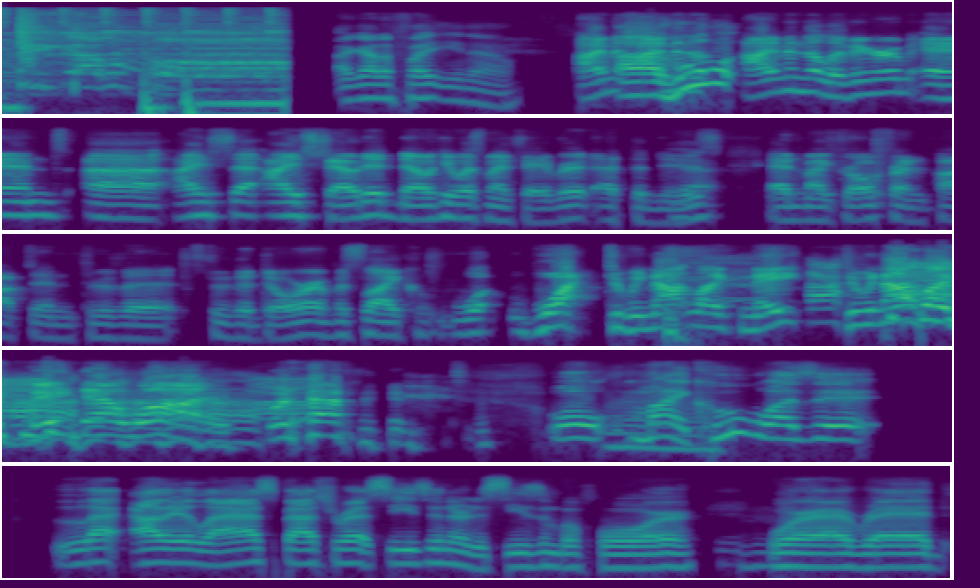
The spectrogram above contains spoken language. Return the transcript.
I gotta fight you now. I'm Uh, I'm, in the, I'm in the living room and uh, I said I shouted no he was my favorite at the news Yeah. and my girlfriend popped in through the through the door and was like what what do we not like Nate do we not like Nate now why what happened Well, Mike, Uh. who was it? La- either last Bachelorette season or the season before, Mhm. where I read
